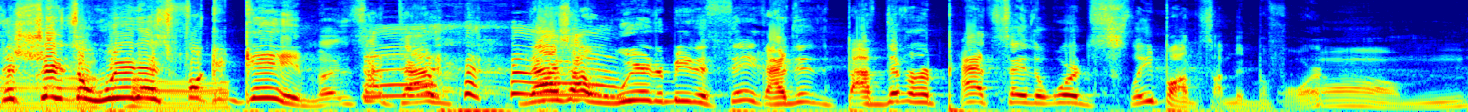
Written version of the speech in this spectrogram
this shit's a weird ass fucking game. It's not that. that's not weird to me to think. I didn't. I've never heard Pat say the word sleep on something before. Oh man.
